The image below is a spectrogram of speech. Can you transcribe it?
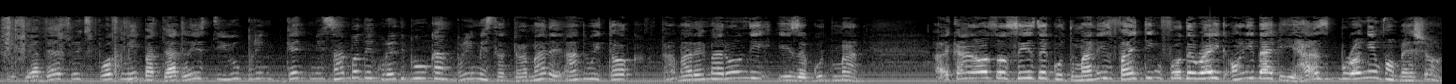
If you are there to expose me, but at least you bring, get me somebody credible who can bring Mr. Tamare, and we talk. Tamare Marundi is a good man. I can also he's a good man. He's fighting for the right, only that he has wrong information.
